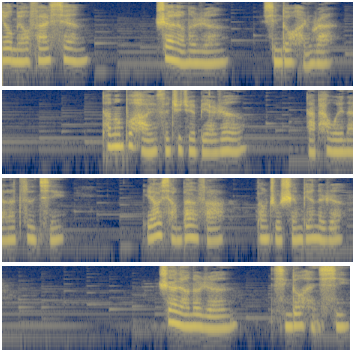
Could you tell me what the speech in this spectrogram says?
有没有发现，善良的人心都很软，他们不好意思拒绝别人，哪怕为难了自己，也要想办法帮助身边的人。善良的人心都很细，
